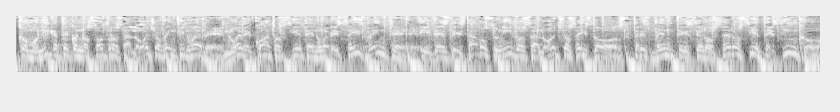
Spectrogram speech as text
Comunícate con nosotros al 829-947-9620 y desde Estados Unidos al 862-320-0075.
